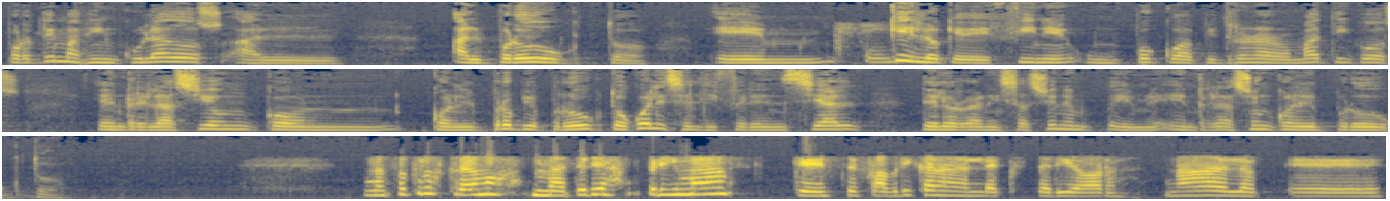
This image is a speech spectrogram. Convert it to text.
por temas vinculados al, al producto. Em, ¿Qué es lo que define un poco a Pitrón Aromáticos en relación con, con, el propio producto? ¿Cuál es el diferencial de la organización en relación con el producto? Nosotros creamos materias primas que se fabrican en el exterior. Nada de lo que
